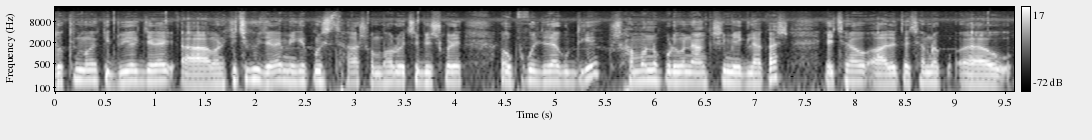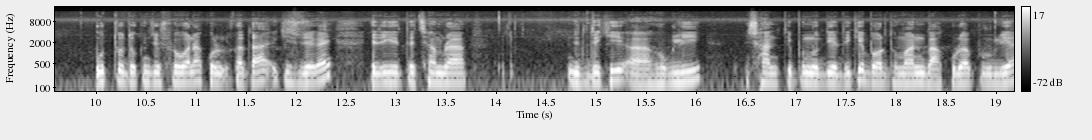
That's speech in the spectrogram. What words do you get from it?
দক্ষিণবঙ্গে কি দুই এক জায়গায় মানে কিছু কিছু জায়গায় মেঘের পরিস্থিতি থাকার সম্ভব রয়েছে। বিশেষ করে উপকূল জেলাগুলোর দিকে সামান্য পরিমাণে আংশিক মেঘলা আকাশ। এছাড়াও দেখতে পাচ্ছি আমরা উত্তর, দক্ষিণ চব্বিশ পরগনা, কলকাতা, কিছু জায়গায়। এদিকে দেখতে পাচ্ছি আমরা, যদি দেখি হুগলি শান্তিপুর নদীর দিকে, বর্ধমান, বাঁকুড়া, পুরুলিয়া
